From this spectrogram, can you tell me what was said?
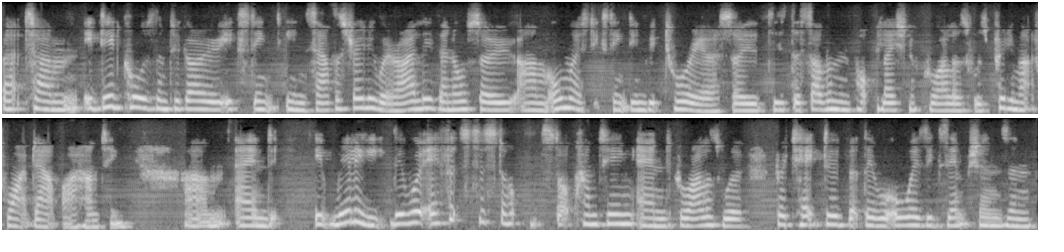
But um, it did cause them to go extinct in South Australia, where I live, and also um, almost extinct in Victoria. So the, the, southern population of koalas was pretty much wiped out by hunting. Um, and it really there were efforts to stop stop hunting and koalas were protected but there were always exemptions and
